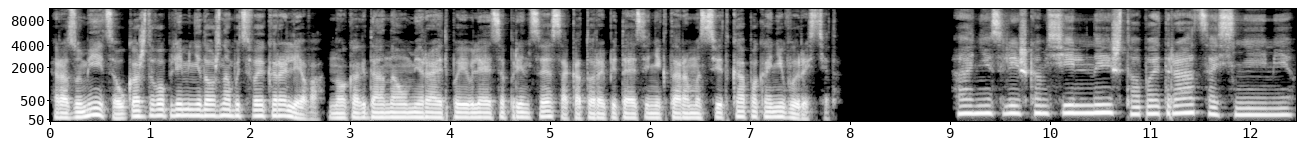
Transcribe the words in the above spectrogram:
Разумеется, у каждого племени должна быть своя королева, но когда она умирает, появляется принцесса, которая питается нектаром из цветка, пока не вырастет. Они слишком сильны, чтобы драться с ними.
